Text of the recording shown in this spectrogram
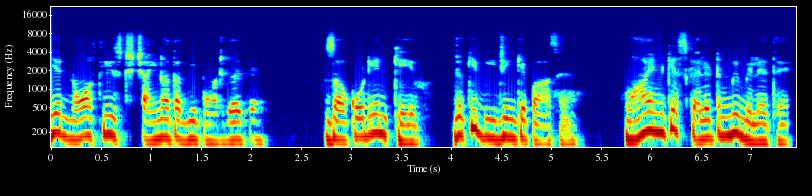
ये नॉर्थ ईस्ट चाइना तक भी पहुँच गए थे। जाकोडियन केव जो कि बीजिंग के पास है, वहाँ इनके स्केलेटन भी मिले थे।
